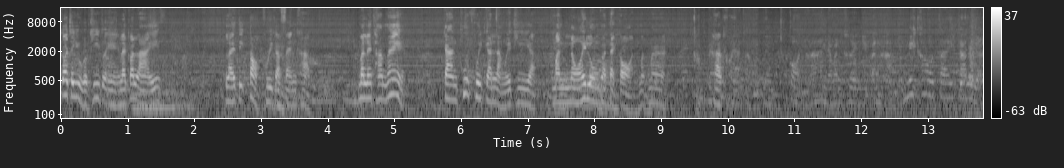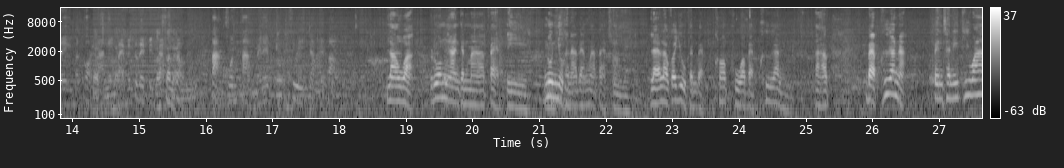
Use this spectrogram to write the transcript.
ก็จะอยู่กับที่ตัวเองแล้วก็ไลฟ์ไลฟ์ติ๊กตอกคุยกับแฟนคลับ มันเลยทำให้การพูดคุยกันหลังเวทีอะมันน้อยลงกว่าแต่ก่อนมากครับ ไม่เข้าใจกันหรืออะไรมาก่อนหน้านี้ไหมมันก็เลยเป็นแบบที่แบบต่างคนต่างไม่ได้พูดคุยกันหรือเปล่าๆเราอะร่วมงานกันมา 8 ปี นุ่นอยู่คณะแบงค์มา 8 ปี แล้วเราก็อยู่กันแบบครอบครัวแบบเพื่อนนะครับ แบบเพื่อนอะเป็นชนิดที่ว่า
